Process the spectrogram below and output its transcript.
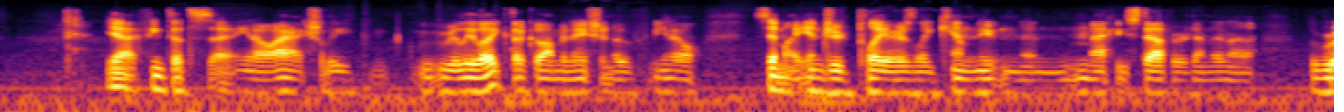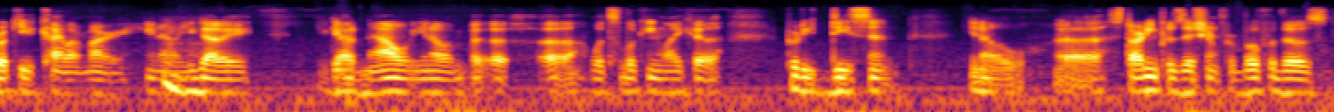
Yeah, I think that's uh, you know I actually really like the combination of you know semi-injured players like Cam Newton and Matthew Stafford, and then a, a rookie Kyler Murray. You know, you Mhm. got a you got now you know uh, uh, what's looking like a pretty decent you know uh, starting position for both of those.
